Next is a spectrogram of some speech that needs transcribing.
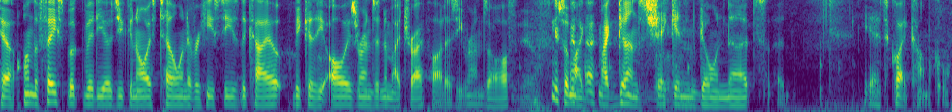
yeah, on the Facebook videos, you can always tell whenever he sees the coyote because he always runs into my tripod as he runs off. Yeah. So my my gun's shaking, going nuts. But yeah, it's quite comical.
